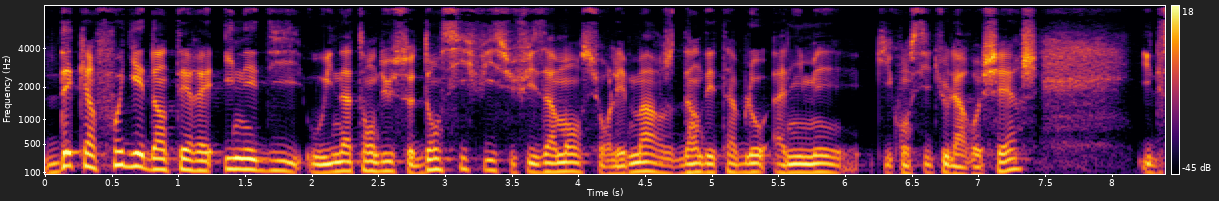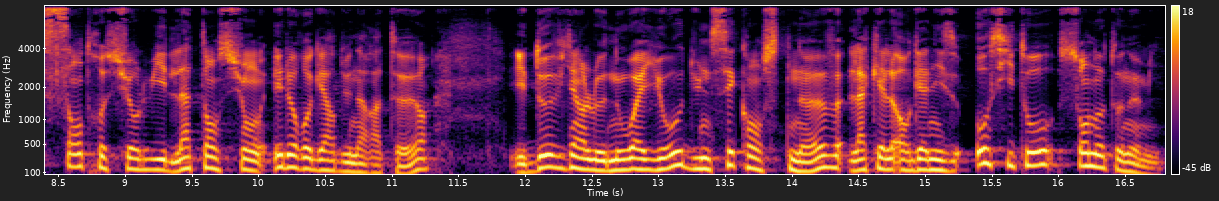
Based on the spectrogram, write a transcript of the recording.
Dès qu'un foyer d'intérêt inédit ou inattendu se densifie suffisamment sur les marges d'un des tableaux animés qui constituent la recherche, il centre sur lui l'attention et le regard du narrateur, et devient le noyau d'une séquence neuve, laquelle organise aussitôt son autonomie.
